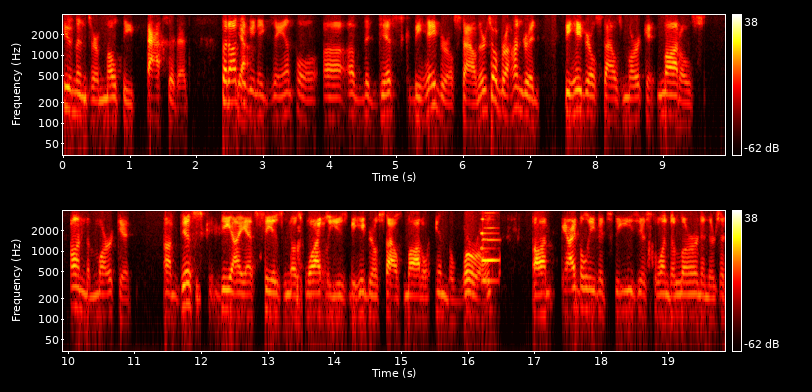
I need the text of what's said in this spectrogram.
humans are multifaceted. But I'll yeah. give you an example uh, of the DISC behavioral style. There's over hundred behavioral styles market models on the market. Um, DISC, D-I-S-C, is the most widely used behavioral styles model in the world. Um, I believe it's the easiest one to learn, and there's a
